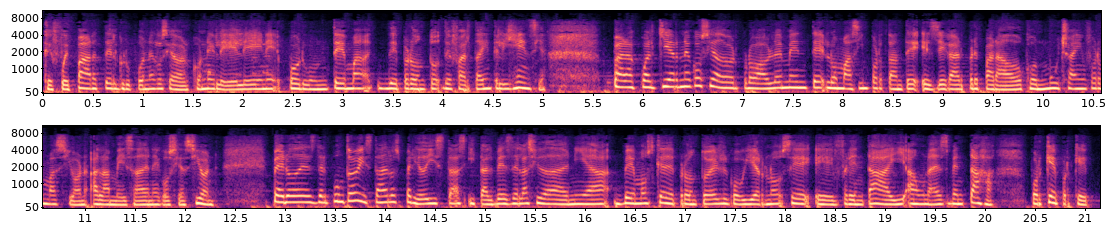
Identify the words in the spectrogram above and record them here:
que fue parte del grupo negociador con el ELN por un tema de pronto de falta de inteligencia, para cualquier negociador probablemente lo más importante es llegar preparado con mucha información a la mesa de negociación. Pero desde el punto de vista de los periodistas y tal vez de la ciudadanía, vemos que de pronto el gobierno se eh, enfrenta ahí a una desventaja. ¿Por qué? Porque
